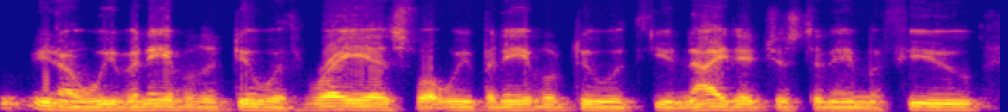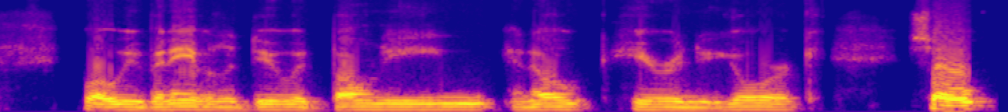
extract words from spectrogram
you know we've been able to do with Reyes, what we've been able to do with United, just to name a few, what we've been able to do with Boening and Oak here in New York. So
